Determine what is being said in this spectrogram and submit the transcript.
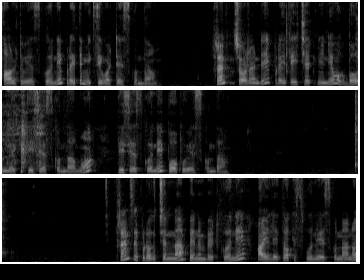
సాల్ట్ వేసుకొని ఇప్పుడైతే మిక్సీ పట్టేసుకుందాం. ఫ్రెండ్స్ చూడండి ఇప్పుడైతే ఈ చట్నీని ఒక బౌల్లోకి తీసేసుకుందాము. తీసేసుకొని పోపు వేసుకుందాం. ఫ్రెండ్స్ ఇప్పుడు ఒక చిన్న పెనం పెట్టుకొని ఆయిల్ అయితే ఒక స్పూన్ వేసుకున్నాను.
